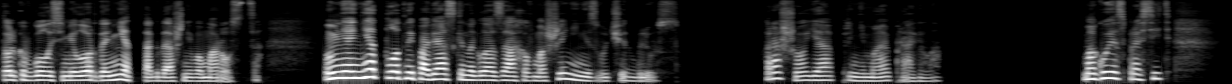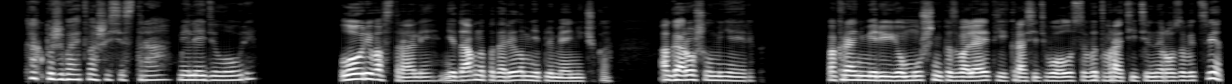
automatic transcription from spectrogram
только в голосе милорда нет тогдашнего морозца. У меня нет плотной повязки на глазах, а в машине не звучит блюз. Хорошо, я принимаю правила. Могу я спросить, как поживает ваша сестра, миледи Лоури? Лоури в Австралии. Недавно подарила мне племянничка. Огорошил меня Эрик. По крайней мере, ее муж не позволяет ей красить волосы в отвратительный розовый цвет.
